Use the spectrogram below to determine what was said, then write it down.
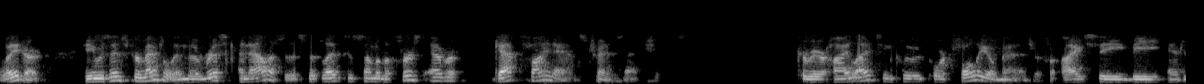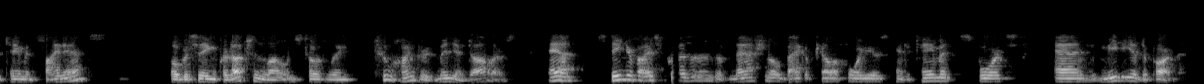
Later, he was instrumental in the risk analysis that led to some of the first ever gap finance transactions. Career highlights include portfolio manager for ICB Entertainment Finance, overseeing production loans totaling $200 million, and senior vice president of National Bank of California's Entertainment, Sports, and Media Department,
